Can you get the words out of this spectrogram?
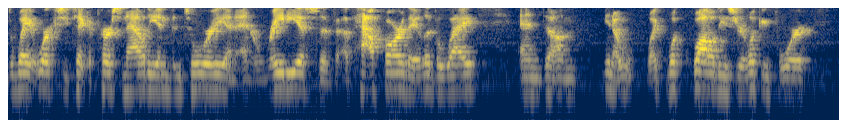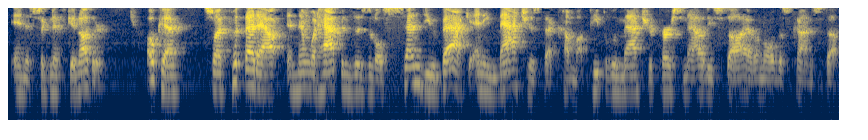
the way it works, you take a personality inventory and, and a radius of, of, how far they live away, and um, you know like what qualities you're looking for in a significant other. Okay, so I put that out, and then what happens is it'll send you back any matches that come up, people who match your personality style and all this kind of stuff.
